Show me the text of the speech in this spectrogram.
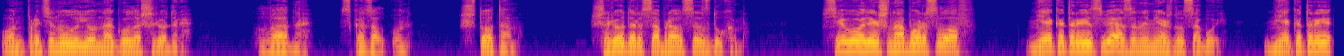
Он протянул ее на голос Шрёдера. «Ладно», — сказал он. «Что там?» Шрёдер собрался с духом. «Всего лишь набор слов. Некоторые связаны между собой, некоторые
